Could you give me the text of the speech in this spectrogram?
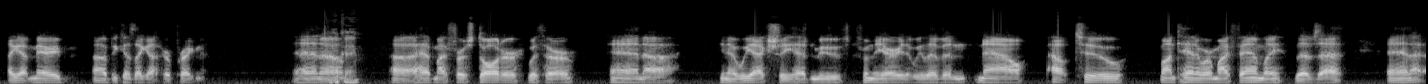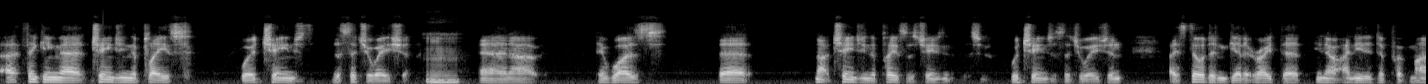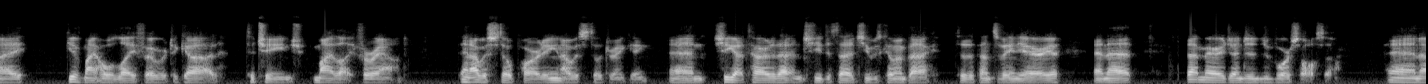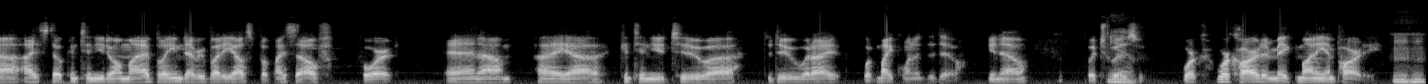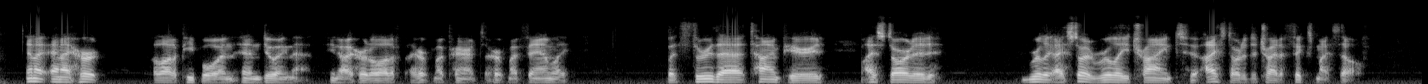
I got married, uh, because I got her pregnant. And, um, Okay. uh, I had my first daughter with her, and uh, you know we actually had moved from the area that we live in now out to Montana, where my family lives at, and I, I thinking that changing the place would change the situation, Mm-hmm. and uh, it was that not changing the place was changing would change the situation. I still didn't get it right that you know I needed to put my give my whole life over to God to change my life around and I was still partying and I was still drinking. And she got tired of that and she decided she was coming back to the Pennsylvania area. And that that marriage ended in divorce also. And uh, I still continued on my. I blamed everybody else but myself for it. And um, I uh, continued to uh, to do what I what Mike wanted to do. You know, which was work work hard and make money and party. Mm-hmm. And I and I hurt a lot of people in, in doing that. You know, I hurt a lot of I hurt my parents. I hurt my family but through that time period i started really i started really trying to i started to try to fix myself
